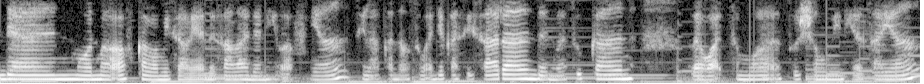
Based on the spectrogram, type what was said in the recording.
Dan mohon maaf kalau misalnya ada salah dan hilafnya. Silahkan langsung aja kasih saran dan masukan lewat semua social media saya.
